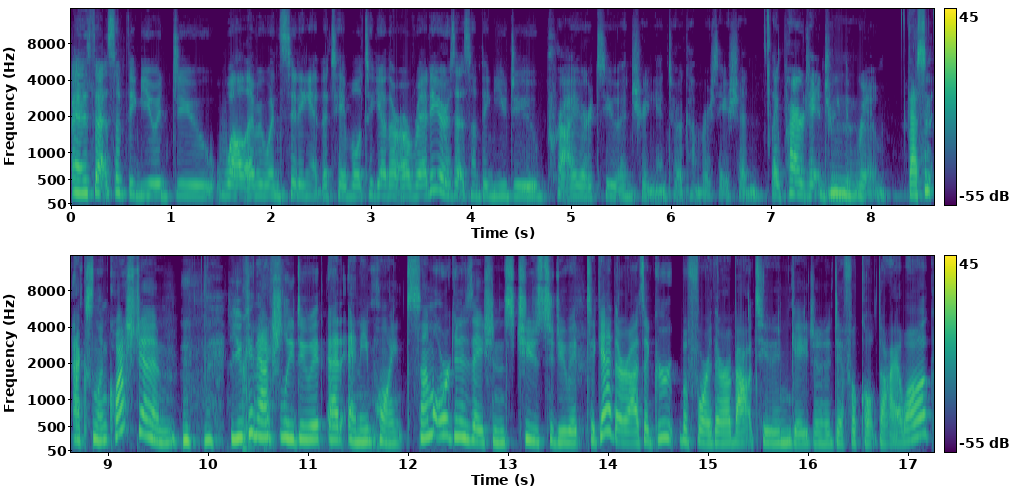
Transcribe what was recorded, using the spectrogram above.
And is that something you would do while everyone's sitting at the table together already, or is that something you do prior to entering into a conversation, like prior to entering the hmm. room? That's an excellent question. you can actually do it at any point. Some organizations choose to do it together as a group before they're about to engage in a difficult dialogue.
